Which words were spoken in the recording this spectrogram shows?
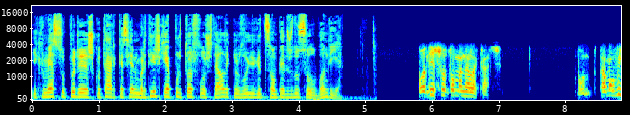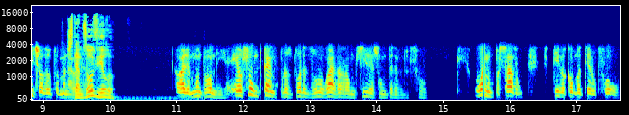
e começo por uh, escutar Cassiano Martins, que é produtor florestal e que nos liga de São Pedro do Sul. Bom dia. Bom dia, Sr. Dr. Manela Cássio. Bom, está-me a ouvir, Sr. Dr. Manela Estamos a ouvi-lo. Olha, muito bom dia. Eu sou um pequeno produtor do lugar da Romocilha, São Pedro do Sul. O ano passado estive a combater o fogo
